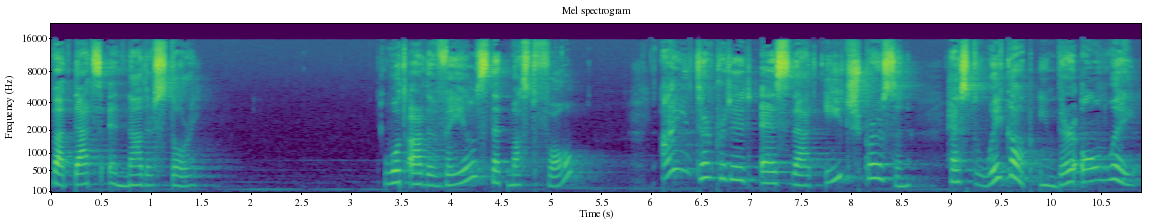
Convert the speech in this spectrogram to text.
but that's another story. What are the veils that must fall? I interpret it as that each person has to wake up in their own way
